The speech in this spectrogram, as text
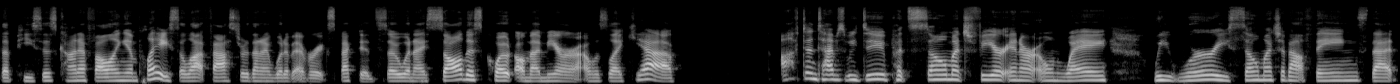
the pieces kind of falling in place a lot faster than I would have ever expected. So when I saw this quote on my mirror, I was like, yeah, oftentimes we do put so much fear in our own way we worry so much about things that,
